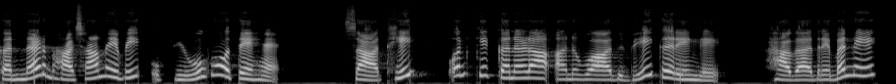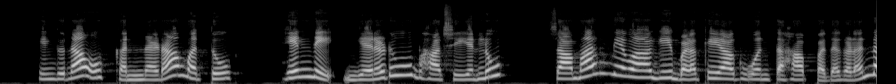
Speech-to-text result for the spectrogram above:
कन्नड़ भाषा में भी उपयोग होते हैं। साथ ही उनके कन्नड़ा अनुवाद भी करेंगे। हागाद्रे बने ಇಂದು कन्नड़ा ಕನ್ನಡ ಹಿಂದಿ ಎರಡೂ ಭಾಷೆಯಲ್ಲೂ ಸಾಮಾನ್ಯವಾಗಿ ಬಳಕೆಯಾಗುವಂತಹ ಪದಗಳನ್ನ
